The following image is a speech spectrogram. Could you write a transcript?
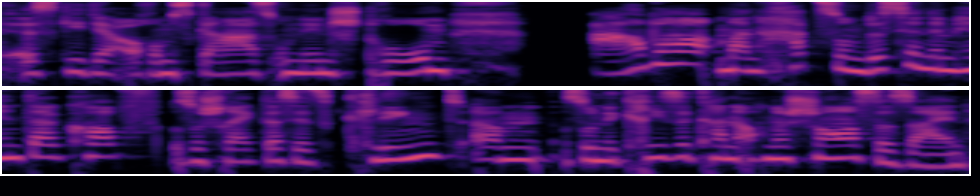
Es geht ja auch ums Gas, um den Strom. Aber man hat so ein bisschen im Hinterkopf, so schräg das jetzt klingt, ähm, so eine Krise kann auch eine Chance sein.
